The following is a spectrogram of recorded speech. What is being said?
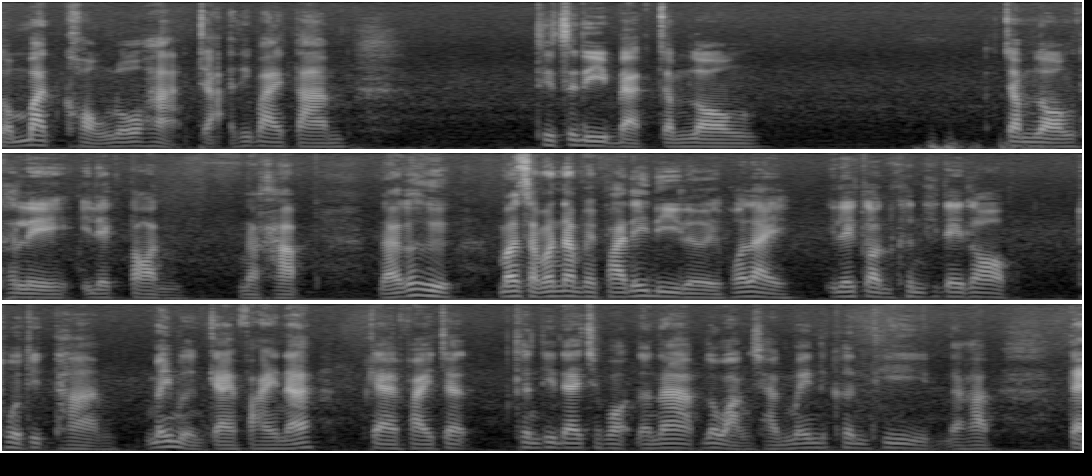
สมบัติของโลหะจะอธิบายตาม ทฤษฎีแบบจำลองจำลองทะเลอิเล็กตรอนนะครับนะก็คือมันสามารถนำไฟฟ้าได้ดีเลยเพราะอะไรอิเล็กตรอนเคลื่อนที่ได้รอบทั่วทิศทางไม่เหมือนแกไฟนะ แกไฟจะเคลื่อนที่ได้เฉพาะระนาบระหว่างชั้นไม่เคลื่อนที่นะครับ แต่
